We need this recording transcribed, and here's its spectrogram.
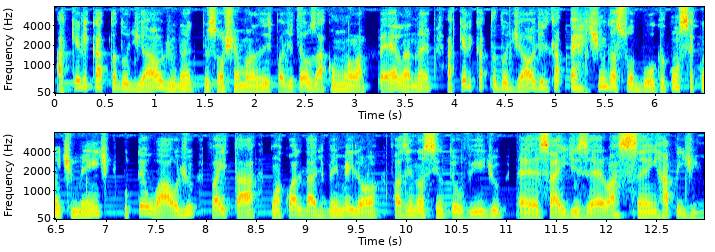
aquele captador de áudio, né, que o pessoal chama, às vezes pode até usar como uma lapela, né? Aquele captador de áudio, ele tá pertinho da sua boca, consequentemente, o teu áudio vai estar tá com uma qualidade bem melhor, fazendo assim o teu vídeo é, sair de 0 a 100 rapidinho.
